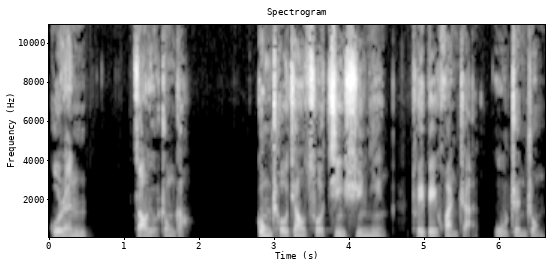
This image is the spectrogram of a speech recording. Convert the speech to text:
古人早有忠告：觥筹交错尽虚宁，推杯换盏无真衷。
